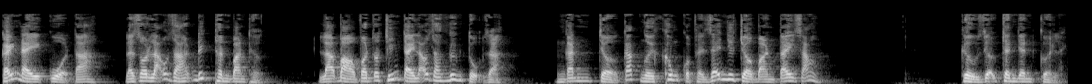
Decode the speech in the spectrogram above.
Cái này của ta Là do lão già đích thân ban thưởng, Là bảo vật do chính tay lão già ngưng tụ ra. Ngăn trở các người không còn phải dễ như trở bàn tay sao? Cửu diệu chân nhân cười lạnh.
